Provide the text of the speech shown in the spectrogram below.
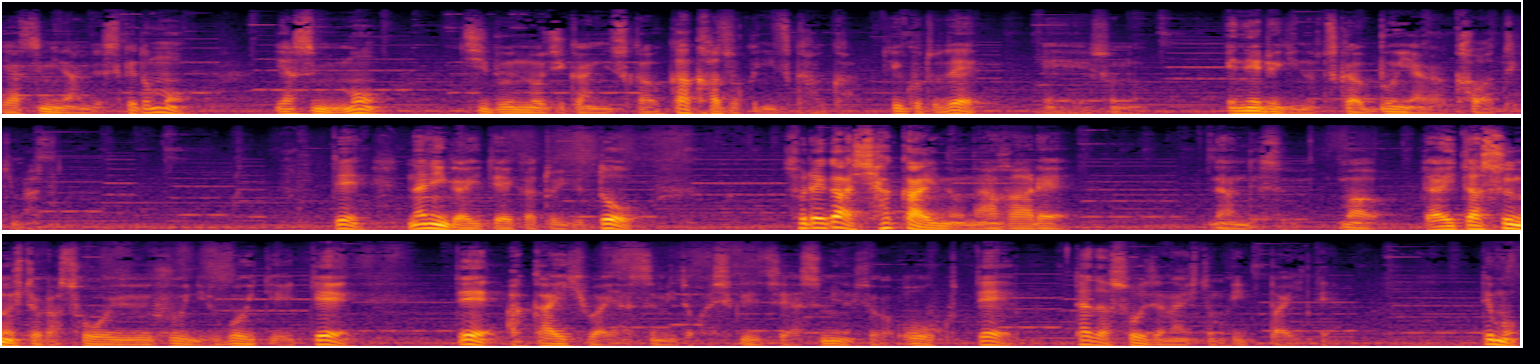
休みなんですけども休みも自分の時間に使うか家族に使うかということで、えー、そのエネルギーの使う分野が変わってきます。で何が言いたいかというとそれが社会の流れなんです。まあ大多数の人がそういうふうに動いていてで赤い日は休みとか祝日休みの人が多くてただそうじゃない人もいっぱいいてでも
